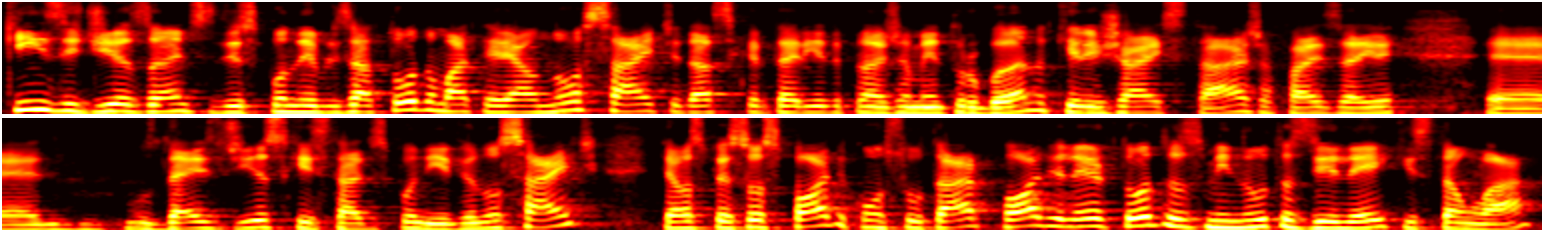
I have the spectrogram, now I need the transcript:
15 dias antes disponibilizar todo o material no site da Secretaria de Planejamento Urbano, que ele já está, já faz aí é, uns 10 dias que está disponível no site. Então as pessoas podem consultar, podem ler todas as minutas de lei que estão lá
